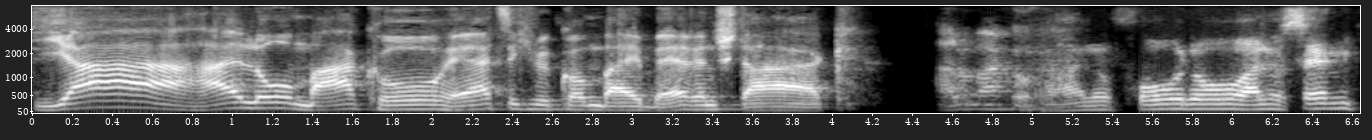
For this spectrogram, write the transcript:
Ja, hallo Marco, herzlich willkommen bei Bärenstark. Hallo Marco. Hallo Frodo, hallo Sam.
